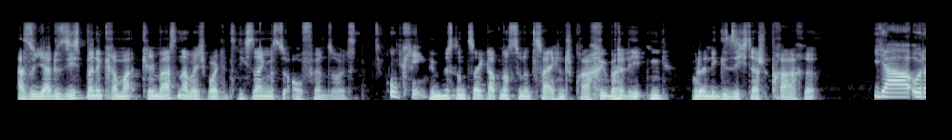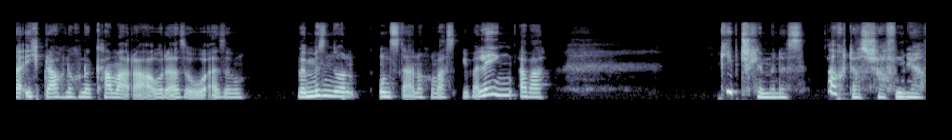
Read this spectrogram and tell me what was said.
Also ja, du siehst meine Grimassen, aber ich wollte jetzt nicht sagen, dass du aufhören sollst. Okay. Wir müssen uns da, glaube ich, noch so eine Zeichensprache überlegen oder eine Gesichtersprache. Ja, oder ich brauche noch eine Kamera oder so. Also wir müssen nur uns da noch was überlegen, aber gibt Schlimmeres. Auch das schaffen wir.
